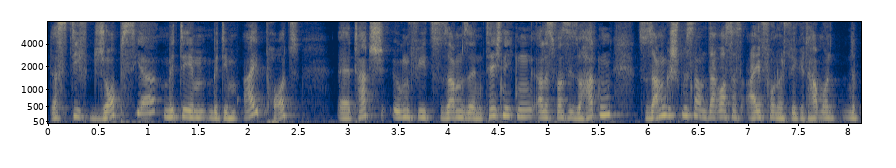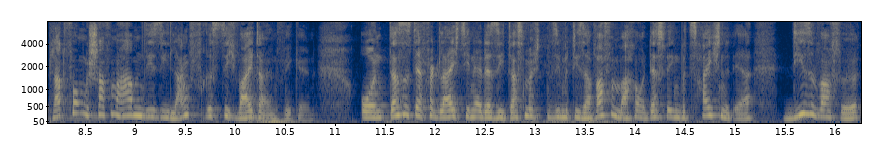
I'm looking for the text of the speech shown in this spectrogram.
dass Steve Jobs ja mit dem, mit dem iPod äh, Touch irgendwie zusammen seine Techniken, alles was sie so hatten, zusammengeschmissen haben, daraus das iPhone entwickelt haben und eine Plattform geschaffen haben, die sie langfristig weiterentwickeln. Und das ist der Vergleich, den er da sieht. Das möchten sie mit dieser Waffe machen und deswegen bezeichnet er diese Waffe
